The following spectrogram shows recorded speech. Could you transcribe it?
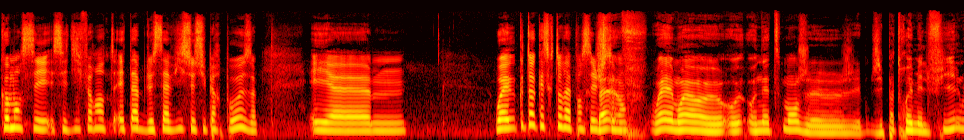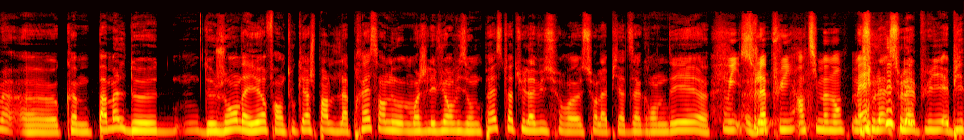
comment ces, ces différentes étapes de sa vie se superposent. Et euh, ouais, toi, qu'est-ce que tu en as pensé Bah, justement ouais, moi, euh, hon- honnêtement, je- j'ai j'ai pas trop aimé le film. euh, comme pas mal de, de gens d'ailleurs. Enfin, en tout cas, je parle de la presse. hein, nous- moi, je l'ai vu en vision de presse. Toi, tu l'as vu sur, euh, sur la Piazza Grande. euh, Oui, sous je- la pluie, un petit moment. Mais sous, la, sous la pluie. Et puis,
